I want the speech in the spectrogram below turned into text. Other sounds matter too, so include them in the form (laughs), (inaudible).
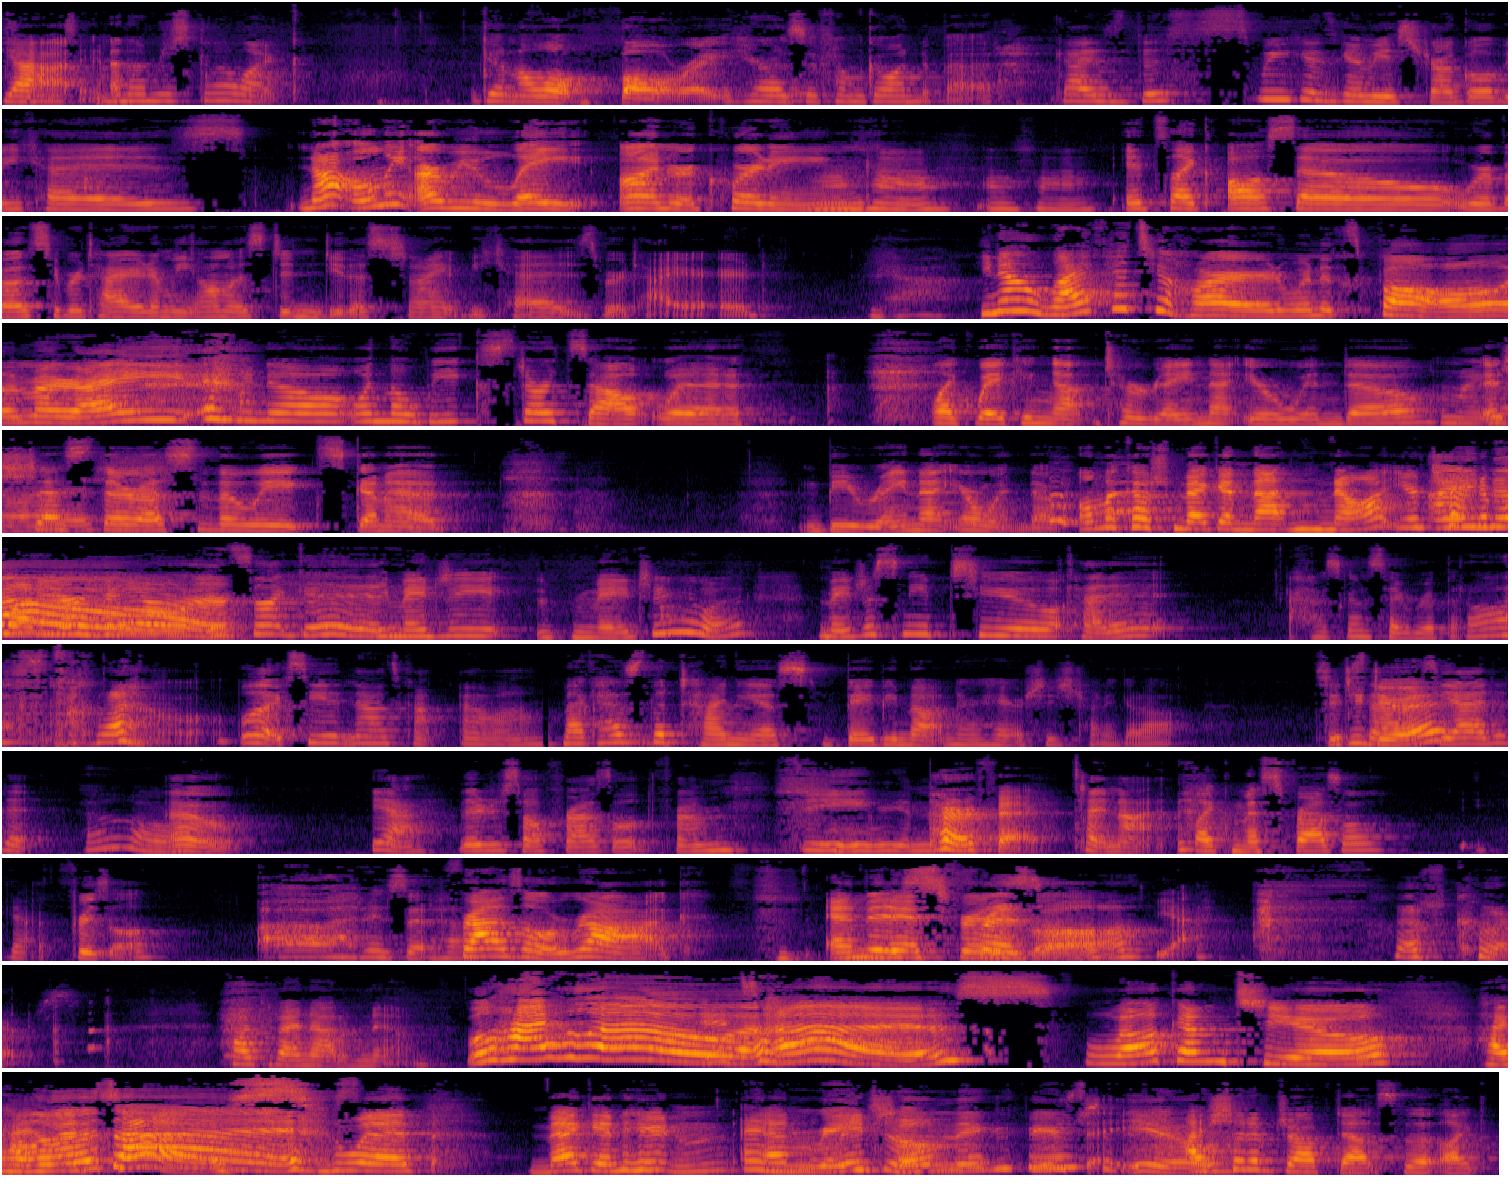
Yeah, and I'm just gonna like getting a little ball right here as if I'm going to bed. Guys, this week is to be a struggle because not only are we late on recording, Mm-hmm. it's like also we're both super tired and we almost didn't do this tonight because we're tired. Yeah. You know, life hits you hard when it's fall, am I right? You know, when the week starts out with like waking up to rain at your window, Oh my it's gosh. just the rest of the week's gonna be rain at your window. Oh my gosh, Megan, that knot you're trying to put on your hair. It's not good. You made you made you what? May just need to cut it. I was gonna say rip it off. (laughs) Oh, look, see it now. It's gone. Oh, well. Meg has the tiniest baby knot in her hair she's trying to get out. Did you do it? Yeah, I did it. Oh. Oh, yeah. They're just all frazzled from (laughs) being in that Perfect. tight knot. Like Miss Frazzle? yeah, frizzle, Oh, that is it, huh? frazzle, rock, and Miss Frizzle. Frizzle. Yeah. (laughs) Of course. How could I not have known? Well, hi, hello. It's us. Welcome to Hi Hello, It's it's Us (laughs) with Megan Hooten And Rachel McPherson. Ew. I should have dropped out so that like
